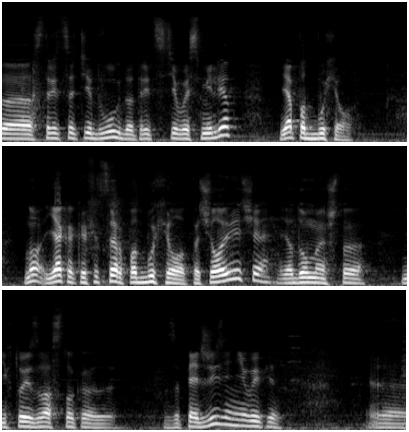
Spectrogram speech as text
э, с 32 до 38 лет я подбухивал. Но я как офицер подбухивал по-человече. Я думаю, что никто из вас столько за 5 жизней не выпьет. Э,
